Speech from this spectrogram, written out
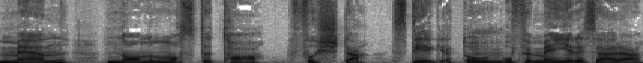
Men någon måste ta första steget. Och, och för mig är det så här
